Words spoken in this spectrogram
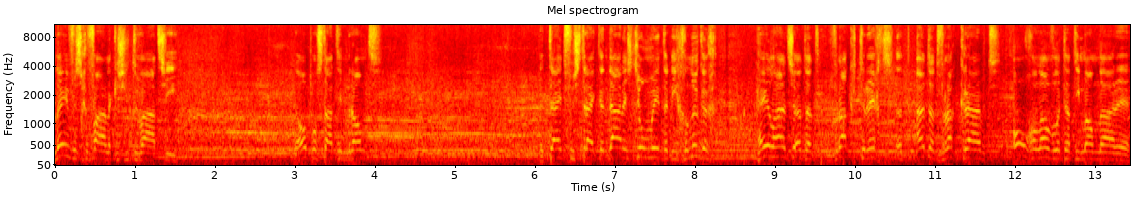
Levensgevaarlijke situatie. De Opel staat in brand. De tijd verstrijkt en daar is John Winter die gelukkig heel huids uit dat wrak terecht, uit dat wrak kruipt. Ongelooflijk dat die man daar eh,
